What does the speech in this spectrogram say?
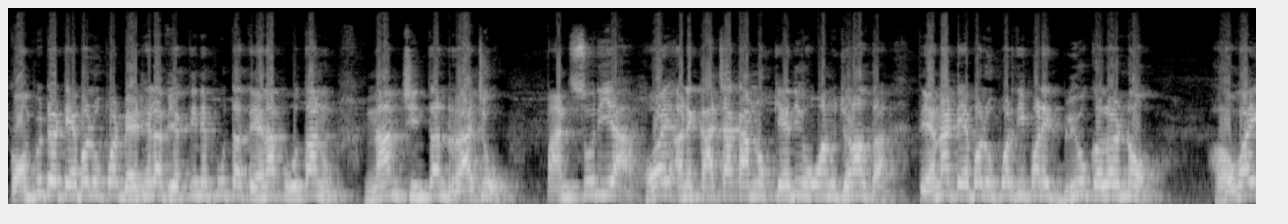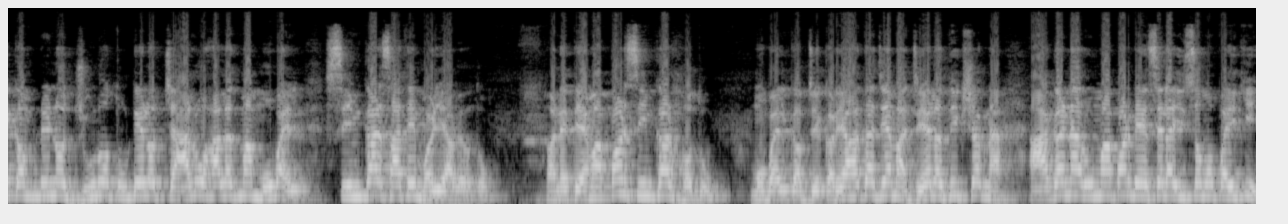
કોમ્પ્યુટર ટેબલ ઉપર બેઠેલા વ્યક્તિને પૂછતા તેના પોતાનું નામ ચિંતન રાજુ પાનસુરિયા હોય અને કાચા કામનો કેદી હોવાનું જણાવતા તેના ટેબલ ઉપરથી પણ એક બ્લુ કલરનો હવાઈ કંપનીનો જૂનો તૂટેલો ચાલુ હાલતમાં મોબાઈલ સિમ કાર્ડ સાથે મળી આવ્યો હતો. અને તેમાં પણ સિમ કાર્ડ હતું. મોબાઈલ કબજે કર્યા હતા, જેમાં જેલ અધિક્ષકના આગળના રૂમમાં પણ બેસેલા ઈસમો પૈકી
